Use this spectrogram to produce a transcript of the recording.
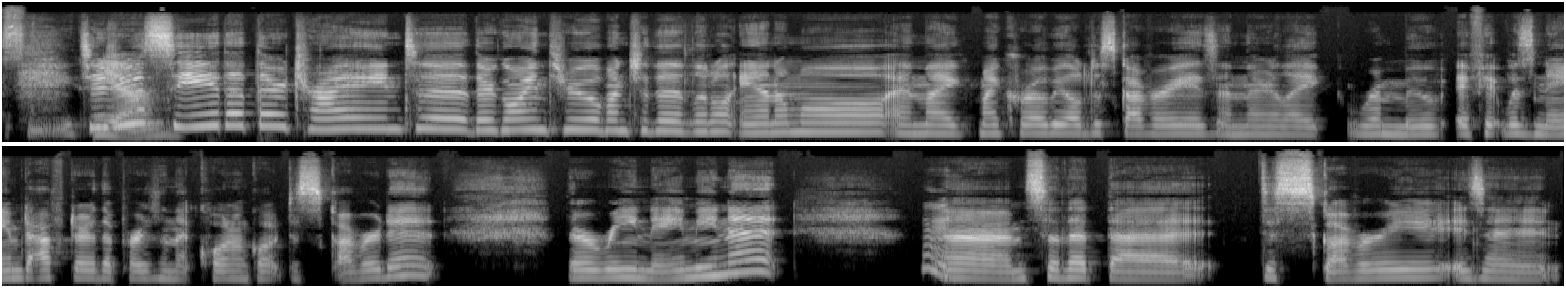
C. Did Yeah. you see that they're trying to they're going through a bunch of the little animal and like microbial discoveries and they're like remove if it was named after the person that quote unquote discovered it, they're renaming it Hmm. um so that that discovery isn't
